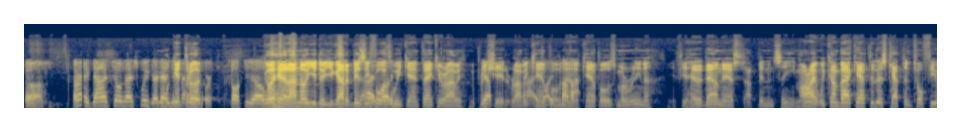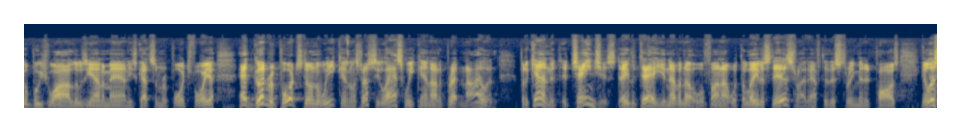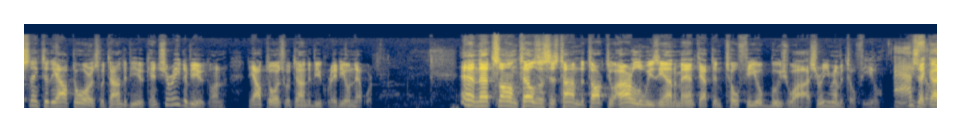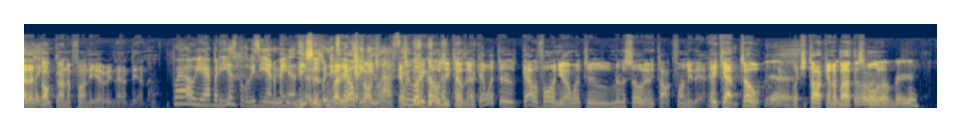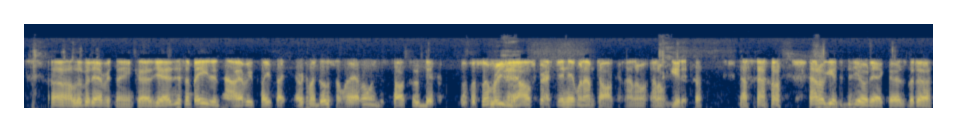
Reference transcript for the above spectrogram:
Uh, all right, Don. Until next week, I got to We'll get, get back through to it. work. Talk to y'all. Go later. ahead. I know you do. You got a busy right, fourth buddy. weekend. Thank you, Robbie. Appreciate it. Robbie right, Campo down at Campo's Marina. If you're headed down there, stop in and see him. All right, we come back after this. Captain Theophile Bourgeois, Louisiana man. He's got some reports for you. Had good reports during the weekend, especially last weekend out of Breton Island. But again, it, it changes day to day. You never know. We'll find out what the latest is right after this three minute pause. You're listening to The Outdoors with Don Dubuque and Cherie Dubuque on The Outdoors with Don Dubuque Radio Network. And that song tells us it's time to talk to our Louisiana man, Captain Theophile Bourgeois. Sure, you remember Theophile? He's that guy that Absolutely. talk kind of funny every now and then. huh? Well, yeah, but he is the Louisiana man. He so says you wouldn't everybody else talks anything funny. Everywhere he goes, he tells me, okay, I went to California, I went to Minnesota. They talk funny there. Hey, Captain Toe, Yeah. what you talking about this morning? on, man? Uh, a little bit of everything. Cause yeah, it's just amazing how every place, I, every time I go somewhere, everyone just talks so different. But for some reason, they all scratch their head when I'm talking. I don't, I don't get it. I don't, I don't get the deal with that, cuz. But uh,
